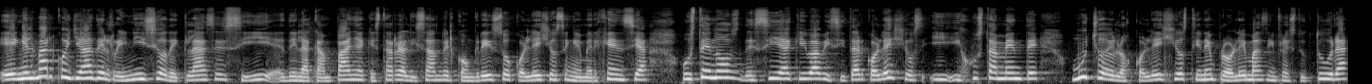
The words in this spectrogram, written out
en el marco ya del reinicio de clases y de la campaña que está realizando el Congreso Colegios en Emergencia, usted nos decía que iba a visitar colegios y, justamente muchos de los colegios tienen problemas de infraestructura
